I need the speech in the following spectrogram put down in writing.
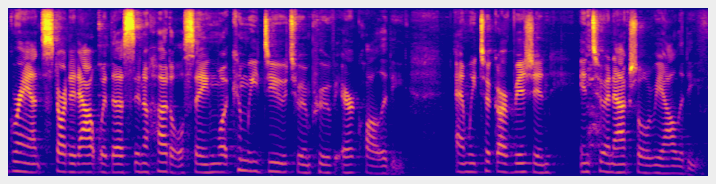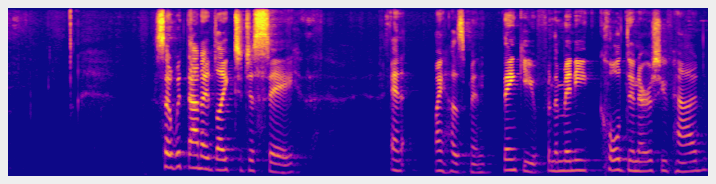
grant started out with us in a huddle saying, what can we do to improve air quality? And we took our vision into an actual reality. So with that, I'd like to just say, and my husband, thank you for the many cold dinners you've had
